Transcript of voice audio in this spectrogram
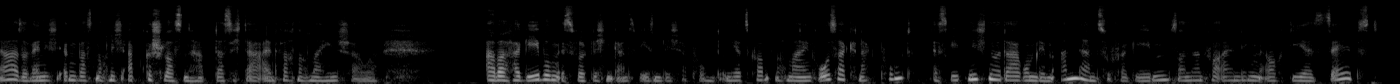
Ja, also wenn ich irgendwas noch nicht abgeschlossen habe, dass ich da einfach nochmal hinschaue. Aber Vergebung ist wirklich ein ganz wesentlicher Punkt. Und jetzt kommt nochmal ein großer Knackpunkt. Es geht nicht nur darum, dem anderen zu vergeben, sondern vor allen Dingen auch dir selbst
